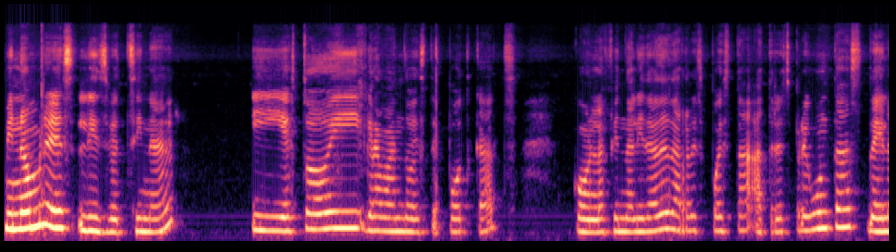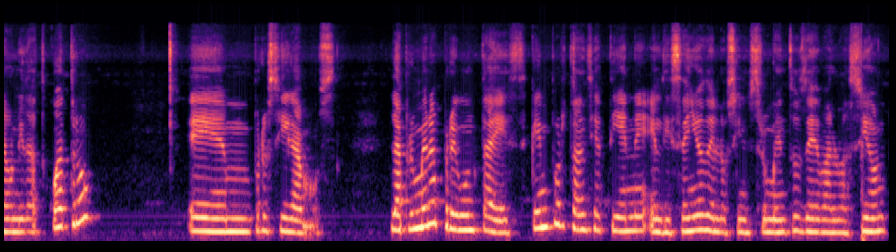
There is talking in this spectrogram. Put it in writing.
Mi nombre es Lisbeth Sinar y estoy grabando este podcast con la finalidad de dar respuesta a tres preguntas de la unidad 4. Em, prosigamos. La primera pregunta es, ¿qué importancia tiene el diseño de los instrumentos de evaluación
